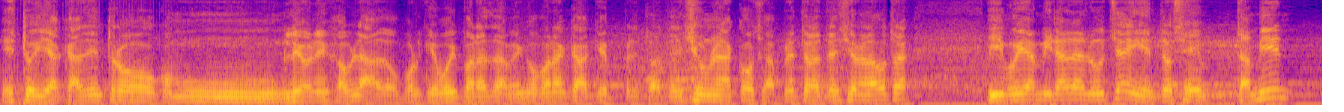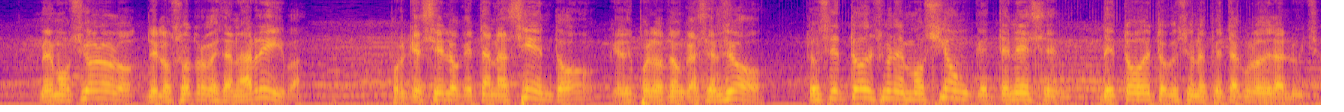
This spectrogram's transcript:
estoy acá adentro como un león enjaulado, porque voy para allá, vengo para acá, que presto atención a una cosa, presto atención a la otra, y voy a mirar la lucha y entonces también me emociono de los otros que están arriba, porque sé lo que están haciendo, que después lo tengo que hacer yo. Entonces todo es una emoción que tenés de todo esto que es un espectáculo de la lucha.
